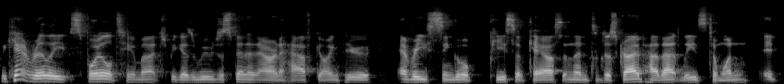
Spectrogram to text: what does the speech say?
we can't really spoil too much because we would just spend an hour and a half going through every single piece of chaos and then to describe how that leads to one it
